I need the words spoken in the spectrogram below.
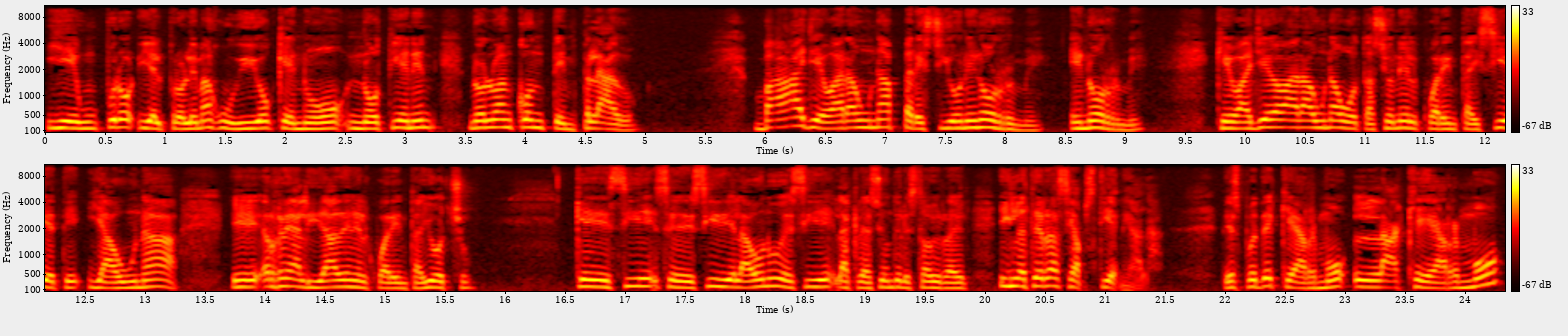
y, y el problema judío que no, no tienen, no lo han contemplado, va a llevar a una presión enorme, enorme, que va a llevar a una votación en el 47 y a una eh, realidad en el 48, que se decide, la ONU decide la creación del Estado de Israel. Inglaterra se abstiene, a la. Después de que armó la que armó,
